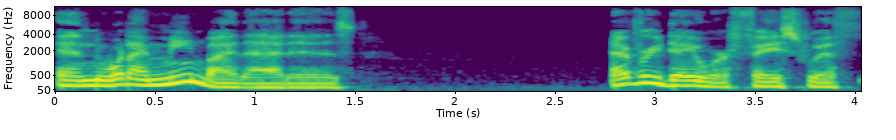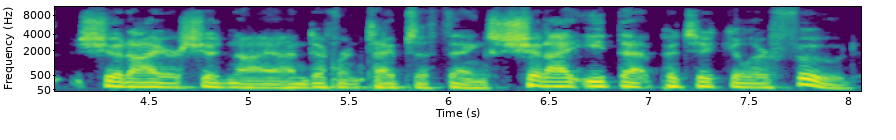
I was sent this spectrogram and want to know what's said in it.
and what I mean by that is every day we're faced with should I or shouldn't I on different types of things. Should I eat that particular food?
